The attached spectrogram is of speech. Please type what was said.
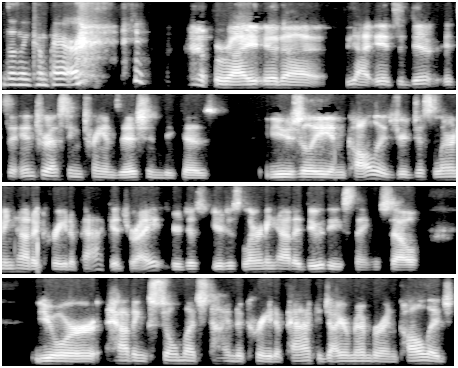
it doesn't compare. right. It uh, yeah, it's a di- it's an interesting transition because usually in college you're just learning how to create a package, right? You're just you're just learning how to do these things. So you're having so much time to create a package. I remember in college,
